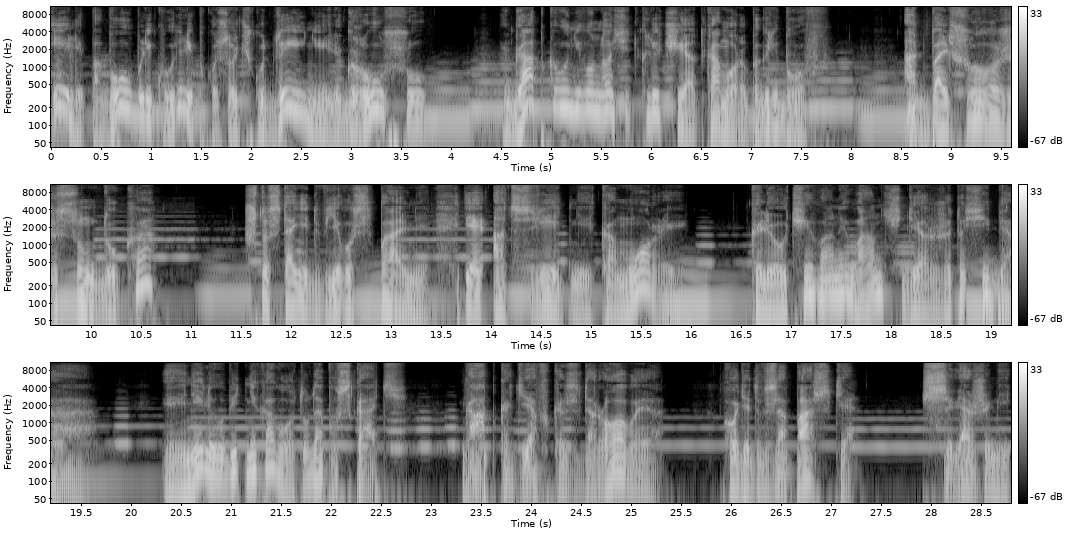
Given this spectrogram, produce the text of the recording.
или по бублику, или по кусочку дыни, или грушу. Габка у него носит ключи от коморы погребов. От большого же сундука, что стоит в его спальне, и от средней коморы ключ Иван Иванович держит у себя и не любит никого туда пускать. Габка девка здоровая, ходит в запаске с свежими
